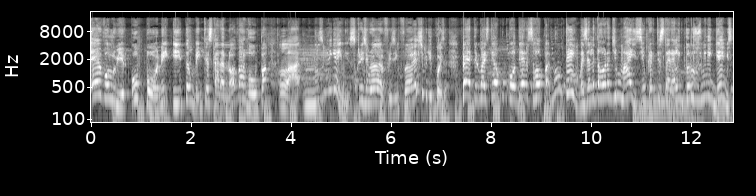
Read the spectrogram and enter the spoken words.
evoluir o pônei e também testar a nova roupa lá nos minigames. Crazy Run, Freezing Fun, esse tipo de coisa. Peter, mas tem algum poder essa roupa? Não tem, mas ela é da hora demais e eu quero testar ela em todos os minigames.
